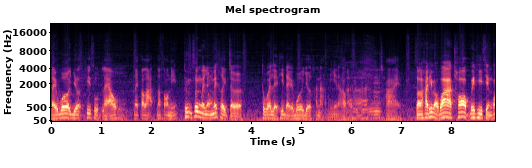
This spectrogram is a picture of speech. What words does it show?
ไดเวอร์เยอะที่สุดแล้วอืมในตลาดณตอนนี้ซึ่งซึ่งเรายังไม่เคยเจอ ทัวร์เลทที่ไดเวอร์เยอะขนาดนี้นะครับผมอ่าใช่สำหรับใครที่แบบว่าชอบเวทีเสียงก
